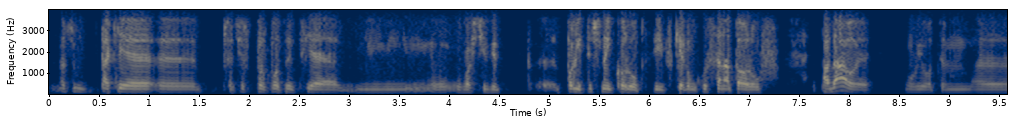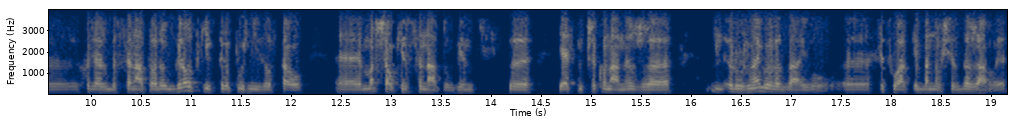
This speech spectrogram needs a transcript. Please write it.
Znaczy, takie przecież propozycje, y, właściwie politycznej korupcji w kierunku senatorów padały. Mówił o tym chociażby senator Grodzki, który później został marszałkiem Senatu, więc ja jestem przekonany, że różnego rodzaju sytuacje będą się zdarzały.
